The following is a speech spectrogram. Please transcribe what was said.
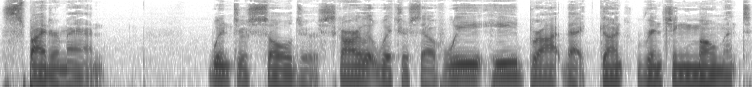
Spider Man, Winter Soldier, Scarlet Witch herself. We he brought that gut wrenching moment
